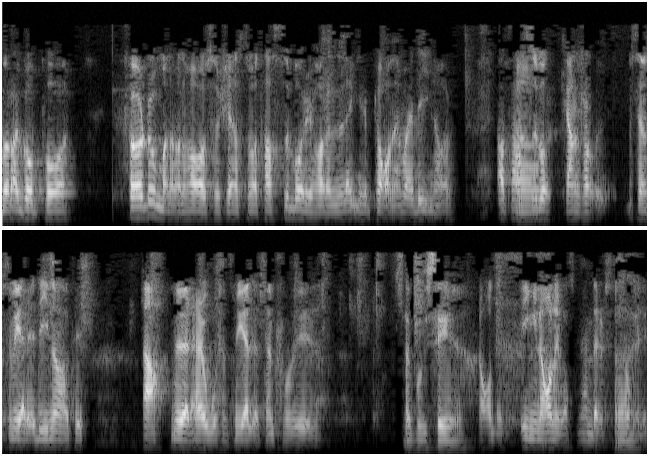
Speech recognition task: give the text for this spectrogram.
bara går på fördomarna man har så känns det som att Hasselborg har en längre plan än vad Edin har. Att Ja. Hasselborg kanske har bestämt sig mer, Edin har typ, ja nu är det här OS som gäller, sen får vi, sen får vi se. aning, ingen aning vad som händer säsongen.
